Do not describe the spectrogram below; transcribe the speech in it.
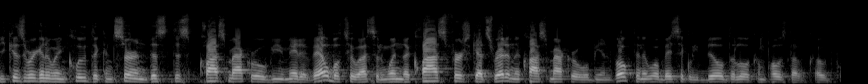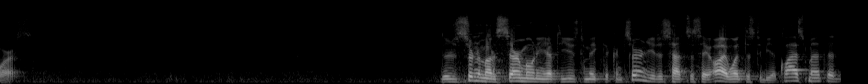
because we're going to include the concern, this, this class macro will be made available to us, and when the class first gets written, the class macro will be invoked, and it will basically build the little composed of code for us. there's a certain amount of ceremony you have to use to make the concern. You just have to say, oh, I want this to be a class method.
